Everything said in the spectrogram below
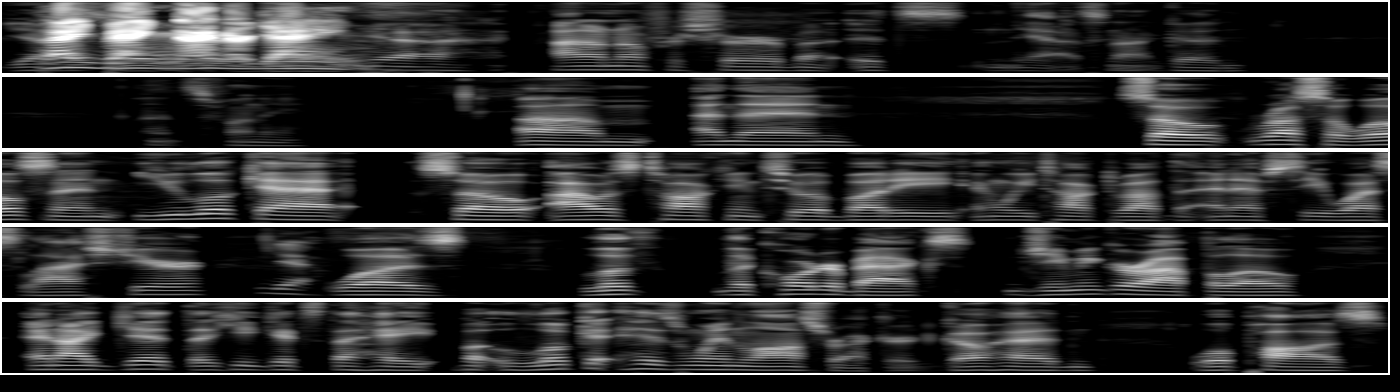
yeah, bang bang Niner gang. Yeah, I don't know for sure, but it's yeah, it's not good. That's funny. Um, and then, so Russell Wilson, you look at. So I was talking to a buddy, and we talked about the NFC West last year. Yeah. Was the quarterbacks, Jimmy Garoppolo, and I get that he gets the hate, but look at his win loss record. Go ahead, we'll pause.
